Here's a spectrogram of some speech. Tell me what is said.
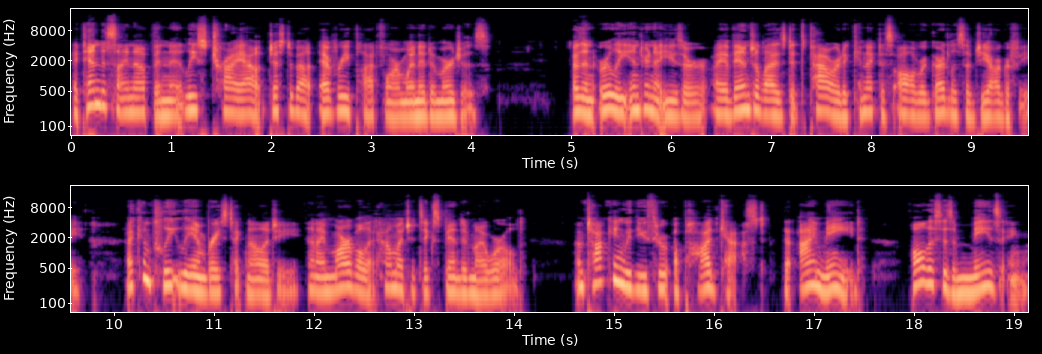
I tend to sign up and at least try out just about every platform when it emerges. As an early internet user, I evangelized its power to connect us all regardless of geography, I completely embrace technology, and I marvel at how much it's expanded my world. I'm talking with you through a podcast that I made. All this is amazing.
